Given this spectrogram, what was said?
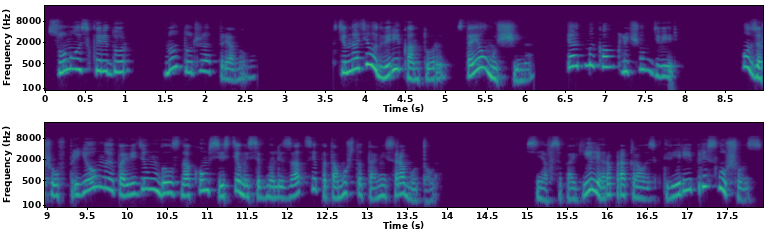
сунулась в коридор, но тут же отпрянула. В темноте у двери конторы стоял мужчина и отмыкал ключом дверь. Он зашел в приемную, по-видимому, был знаком с системой сигнализации, потому что та не сработала. Сняв сапоги, Лера прокралась к двери и прислушалась,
